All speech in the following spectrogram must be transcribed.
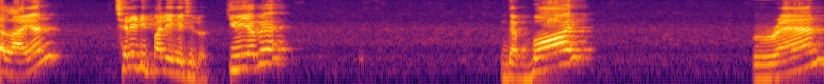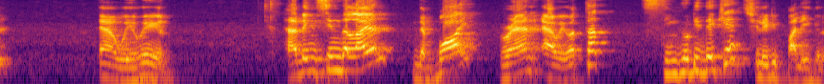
the lion ছেলেটি পালিয়ে গেছিল। কি হয়ে যাবে? দ্য বয় র্যান অ্যাওয়ে হয়ে গেল। Having seen the lion the boy ran away অর্থাৎ সিংহটি দেখে ছেলেটি পালিয়ে গেল।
